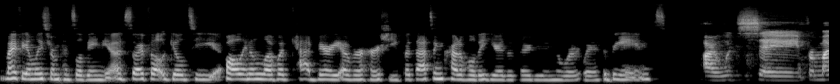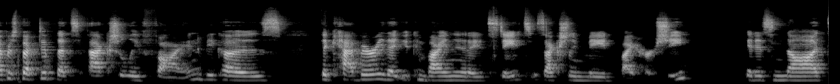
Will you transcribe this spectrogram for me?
My family's from Pennsylvania, so I felt guilty falling in love with Cadbury over Hershey. But that's incredible to hear that they're doing the work with the beans. I would say, from my perspective, that's actually fine because the Cadbury that you can buy in the United States is actually made by Hershey. It is not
